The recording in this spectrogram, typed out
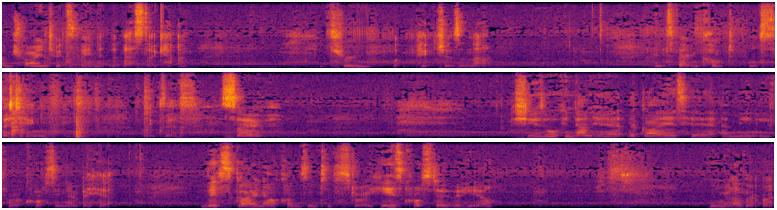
I'm trying to explain it the best I can through like, pictures and that. And it's very uncomfortable sitting like this. So she's walking down here, the guy is here, and me and Aoife are crossing over here. This guy now comes into the story. He's crossed over here. More elaborate, right?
